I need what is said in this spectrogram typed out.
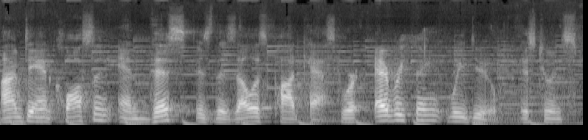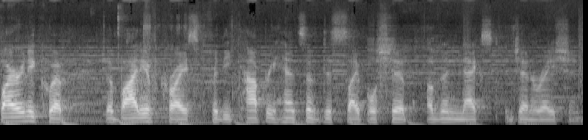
I'm Dan Clausen, and this is the Zealous Podcast, where everything we do is to inspire and equip the body of Christ for the comprehensive discipleship of the next generation.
